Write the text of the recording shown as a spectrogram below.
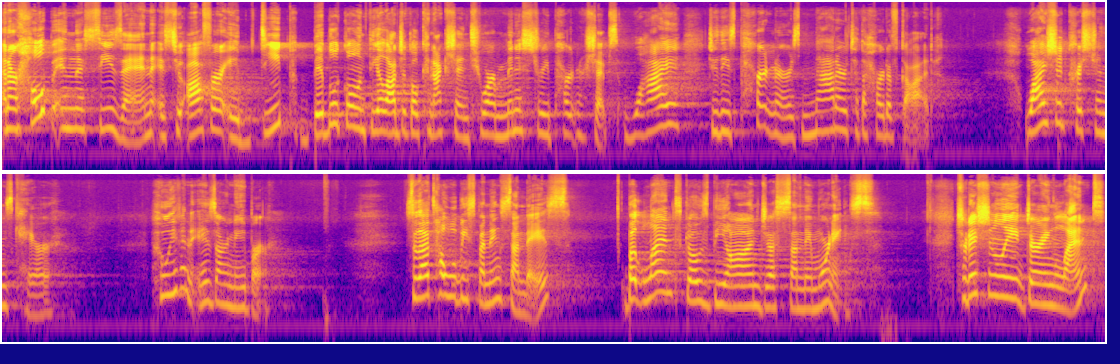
And our hope in this season is to offer a deep biblical and theological connection to our ministry partnerships. Why do these partners matter to the heart of God? Why should Christians care? Who even is our neighbor? So that's how we'll be spending Sundays. But Lent goes beyond just Sunday mornings. Traditionally, during Lent,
